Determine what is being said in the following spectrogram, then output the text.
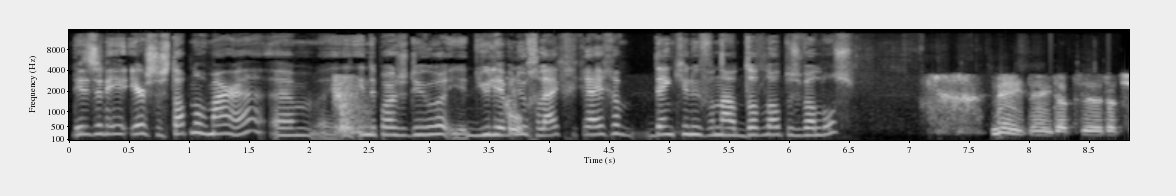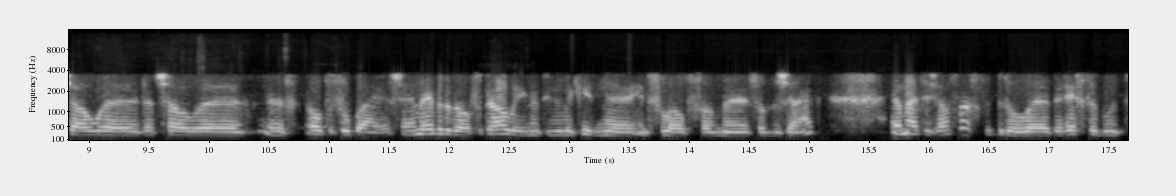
Dit is een e eerste stap nog maar hè, um, in de procedure. Jullie hebben nu gelijk gekregen. Denk je nu van nou, dat loopt dus wel los? Nee, nee, dat, uh, dat zou, uh, dat zou uh, al te voorbarig zijn. We hebben er wel vertrouwen in natuurlijk in, in het verloop van, van de zaak. maar het is afwachten. Ik bedoel, de rechter moet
